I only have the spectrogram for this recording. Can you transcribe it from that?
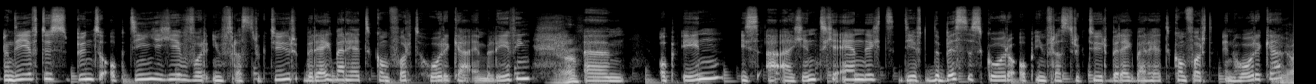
En die heeft dus punten op 10 gegeven voor infrastructuur, bereikbaarheid, comfort, horeca en beleving. Ja. Um, op 1 is AA Gent geëindigd. Die heeft de beste score op infrastructuur, bereikbaarheid, comfort en horeca. Ja,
